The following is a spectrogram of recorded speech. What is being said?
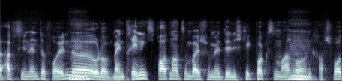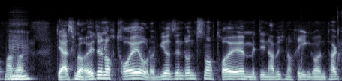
abstinente Freunde Hm. oder mein Trainingspartner zum Beispiel, mit dem ich Kickboxen mache Hm. und Kraftsport mache. Hm. Der ist mir heute noch treu oder wir sind uns noch treu, mit denen habe ich noch regen Kontakt.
